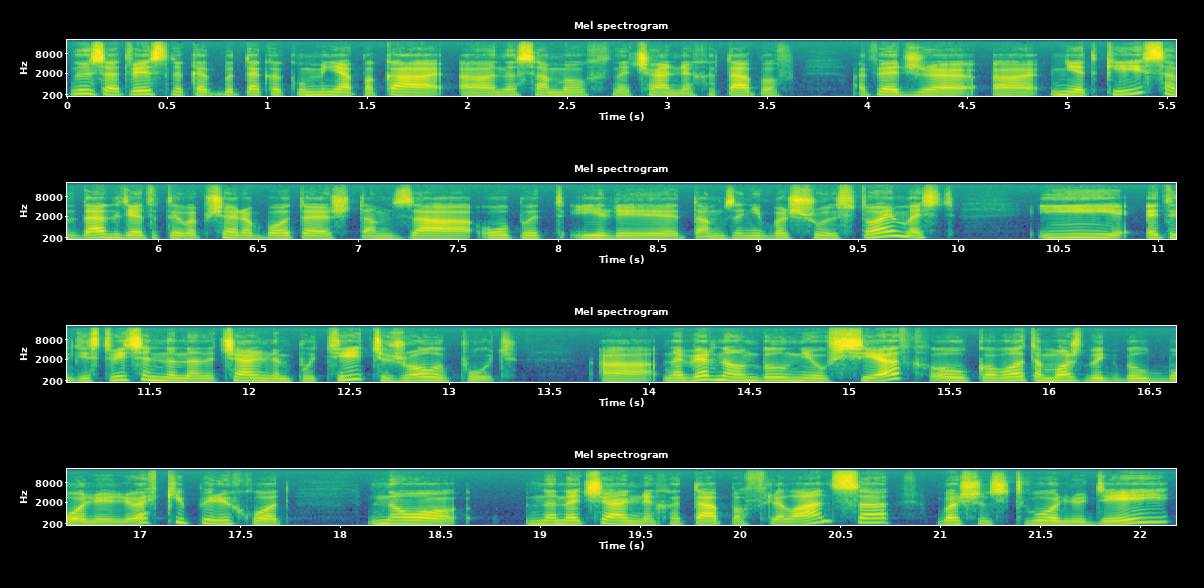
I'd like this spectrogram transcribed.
Ну и, соответственно, как бы так как у меня пока э, на самых начальных этапах, опять же, э, нет кейсов, да, где-то ты вообще работаешь там за опыт или там за небольшую стоимость, и это действительно на начальном пути тяжелый путь. Э, наверное, он был не у всех, у кого-то, может быть, был более легкий переход, но на начальных этапах фриланса большинство людей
